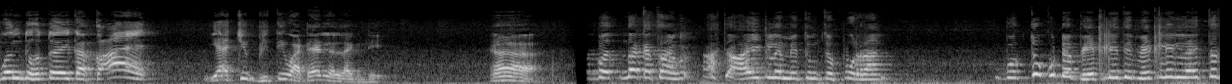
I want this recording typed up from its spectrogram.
बंद होतोय का काय? याची भीती वाटायला लागली. बस नका सांगू. आता ऐकलं मी तुमचं पुराण. बघतो कुठं भेटली ते भेटलेली नाही तर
